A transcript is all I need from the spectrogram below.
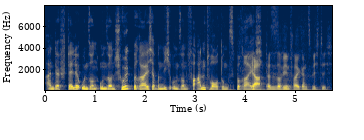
an der Stelle unseren, unseren Schuldbereich, aber nicht unseren Verantwortungsbereich. Ja, das ist auf jeden Fall ganz wichtig.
